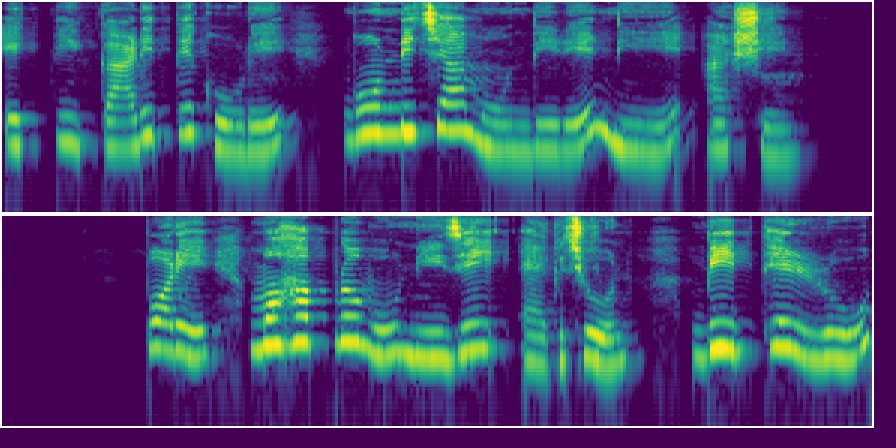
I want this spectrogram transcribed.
একটি গাড়িতে করে গুন্ডিচা মন্দিরে নিয়ে আসেন। পরে মহাপ্রভু নিজেই একজন বৃদ্ধের রূপ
